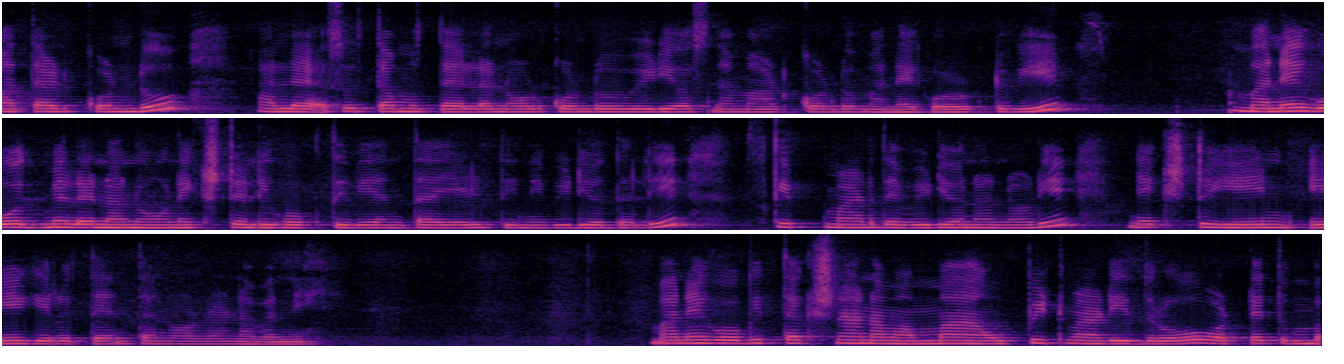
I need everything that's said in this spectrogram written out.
ಮಾತಾಡಿಕೊಂಡು, ಅಲ್ಲೇ ಸುತ್ತಮುತ್ತ ಎಲ್ಲ ನೋಡಿಕೊಂಡು ವೀಡಿಯೋಸ್ನ ಮಾಡಿಕೊಂಡು ಮನೆಗೆ ಹೊರಟ್ವಿ. ಮನೆಗೆ ಹೋದ್ಮೇಲೆ ನಾನು ನೆಕ್ಸ್ಟ್ ಎಲ್ಲಿಗೆ ಹೋಗ್ತೀವಿ ಅಂತ ಹೇಳ್ತೀನಿ ವಿಡಿಯೋದಲ್ಲಿ ಸ್ಕಿಪ್ ಮಾಡಿದೆ ವಿಡಿಯೋನ ನೋಡಿ. ನೆಕ್ಸ್ಟ್ ಏನು ಹೇಗಿರುತ್ತೆ ಅಂತ ನೋಡೋಣ ಬನ್ನಿ. ಮನೆಗೆ ಹೋಗಿದ ತಕ್ಷಣ ನಮ್ಮಮ್ಮ ಉಪ್ಪಿಟ್ಟು ಮಾಡಿದ್ರು. ಹೊಟ್ಟೆ ತುಂಬ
